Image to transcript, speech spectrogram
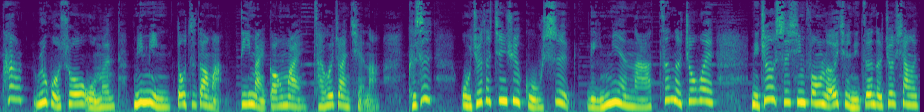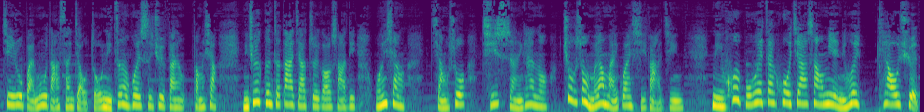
他如果说我们明明都知道嘛，低买高卖才会赚钱呐，可是。我觉得进去股市里面呐，真的就会，你就失心疯了，而且你真的就像进入百慕达三角洲，你真的会失去方方向，你就会跟着大家追高杀低。我很想讲说，其实啊，你看哦，就算我们要买一罐洗发精，你会不会在货架上面，你会挑选？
